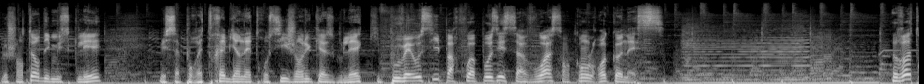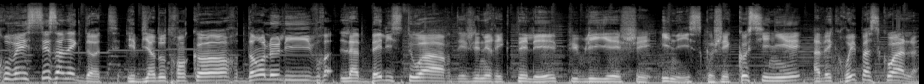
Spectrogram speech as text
le chanteur des musclés. Mais ça pourrait très bien être aussi Jean-Luc Azoulay, qui pouvait aussi parfois poser sa voix sans qu'on le reconnaisse. Retrouvez ces anecdotes et bien d'autres encore dans le livre La belle histoire des génériques télé, publié chez Inis, que j'ai co-signé avec Rui Pasquale.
